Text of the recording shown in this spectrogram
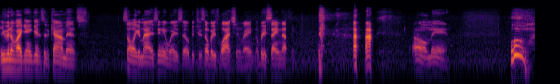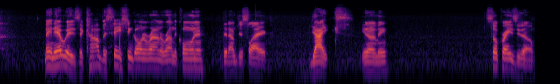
even if I can't get to the comments, it's not like it matters anyways, though, because nobody's watching, right? Nobody's saying nothing. oh man. Whew. Man, there was a conversation going around around the corner that I'm just like, yikes. You know what I mean? So crazy though.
